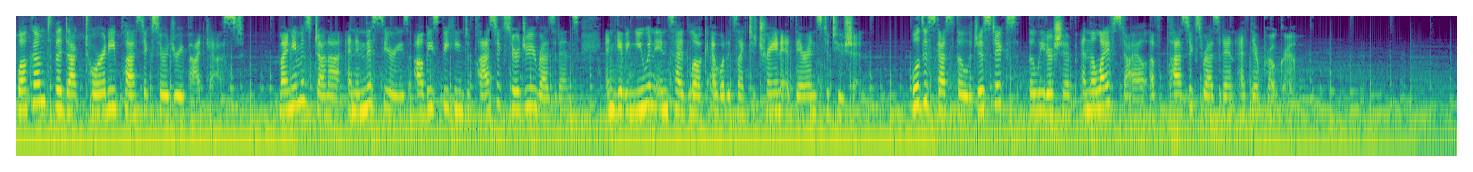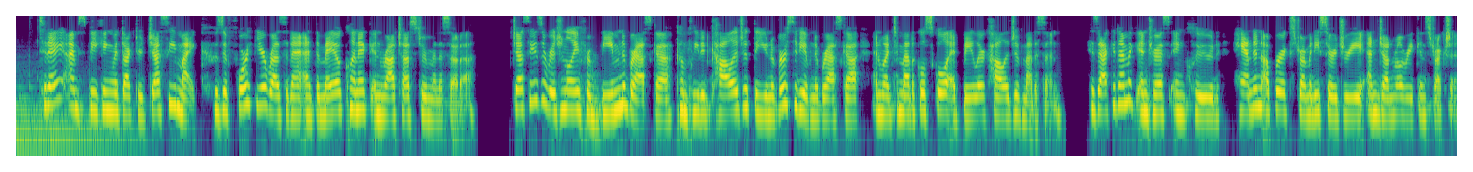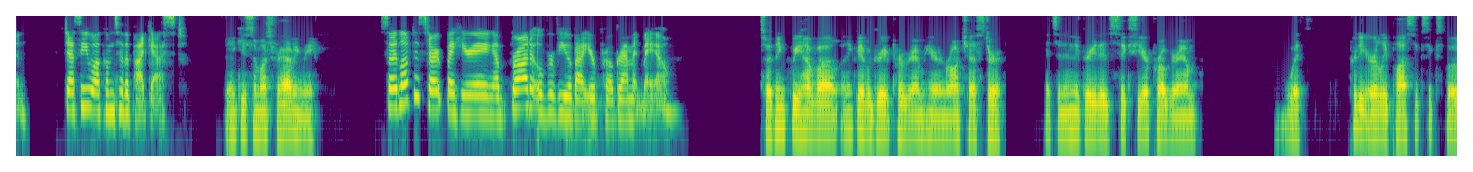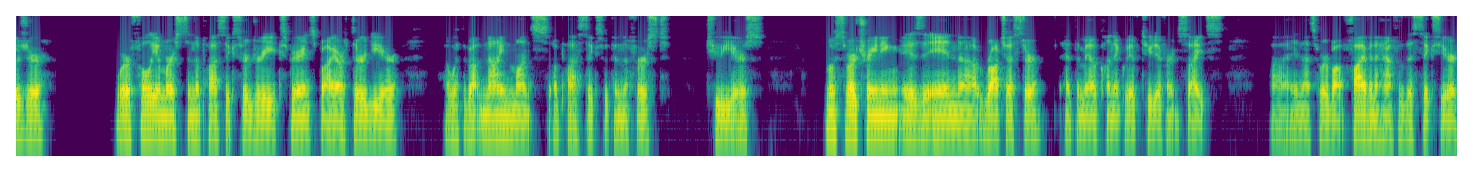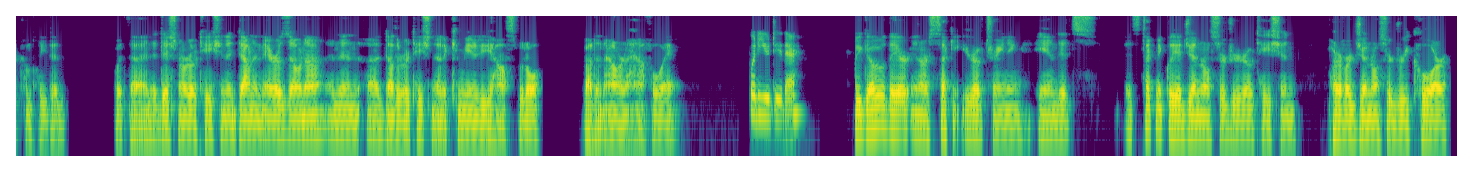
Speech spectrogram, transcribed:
Welcome to the Doctority Plastic Surgery Podcast. My name is Jenna, and in this series, I'll be speaking to plastic surgery residents and giving you an inside look at what it's like to train at their institution. We'll discuss the logistics, the leadership, and the lifestyle of a plastics resident at their program. Today, I'm speaking with Dr. Jesse Mike, who's a fourth year resident at the Mayo Clinic in Rochester, Minnesota. Jesse is originally from Beam, Nebraska, completed college at the University of Nebraska, and went to medical school at Baylor College of Medicine. His academic interests include hand and upper extremity surgery and general reconstruction. Jesse, welcome to the podcast. Thank you so much for having me. So, I'd love to start by hearing a broad overview about your program at Mayo. So, I think we have a, I think we have a great program here in Rochester. It's an integrated six-year program with pretty early plastics exposure. We're fully immersed in the plastic surgery experience by our third year, uh, with about nine months of plastics within the first two years. Most of our training is in uh, Rochester at the Mayo Clinic. We have two different sites, uh, and that's where about five and a half of the six year completed, with uh, an additional rotation down in Arizona, and then another rotation at a community hospital about an hour and a half away. What do you do there? We go there in our second year of training, and it's it's technically a general surgery rotation, part of our general surgery core,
